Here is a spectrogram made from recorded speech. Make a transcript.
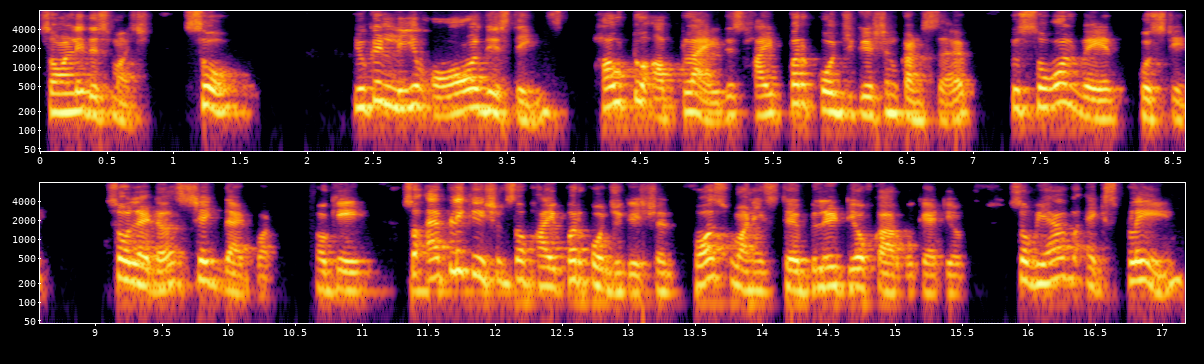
So only this much. So you can leave all these things, how to apply this hyperconjugation concept to solve a question. So let us check that one. Okay. So applications of hyperconjugation. First one is stability of carbocation. So we have explained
